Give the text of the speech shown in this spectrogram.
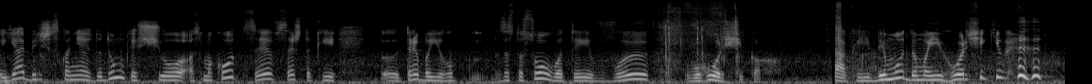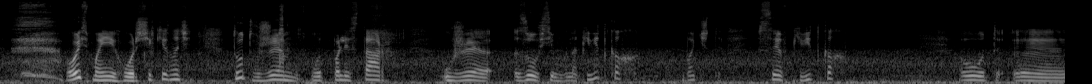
я більше склоняюсь до думки, що осмакот це все ж таки е, треба його застосовувати в, в горщиках. Так, йдемо до моїх горщиків. Ось мої горщики. Значить, тут вже от полістар уже зовсім на квітках. Бачите, все в квітках. От, е,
